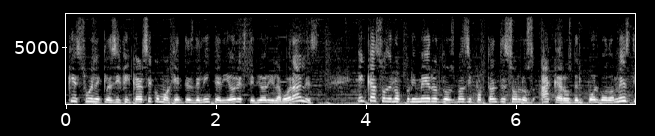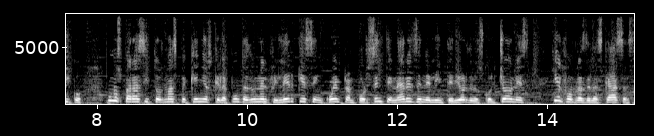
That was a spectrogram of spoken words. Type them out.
que suelen clasificarse como agentes del interior, exterior y laborales. En caso de los primeros, los más importantes son los ácaros del polvo doméstico, unos parásitos más pequeños que la punta de un alfiler que se encuentran por centenares en el interior de los colchones y alfombras de las casas,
